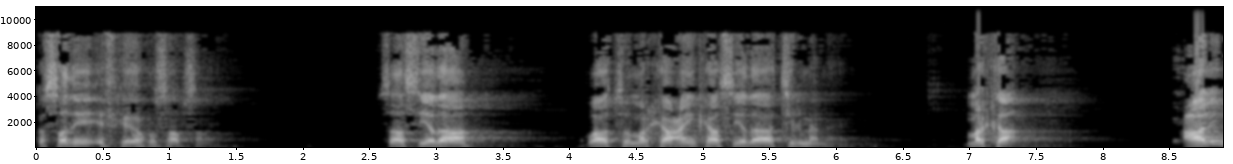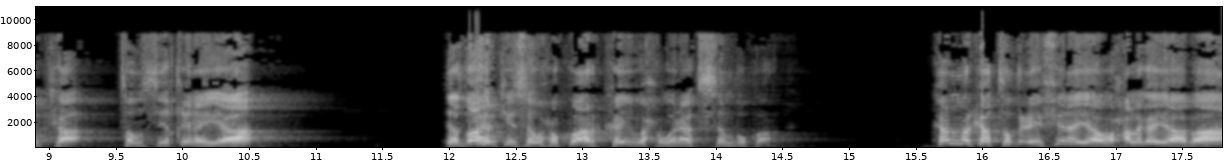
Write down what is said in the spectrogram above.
qisadii ifkayga ku saabsanay. Saas yadaa waatuu markaa caynkaas yadaa tilmaamay. Marka caalimka tawsiiqinayaa dee daahirkiisa wuxuu ku arkay wax wanaagsan buu ku arkay. Kan markaa tadciifinaya waxaa laga yaabaa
